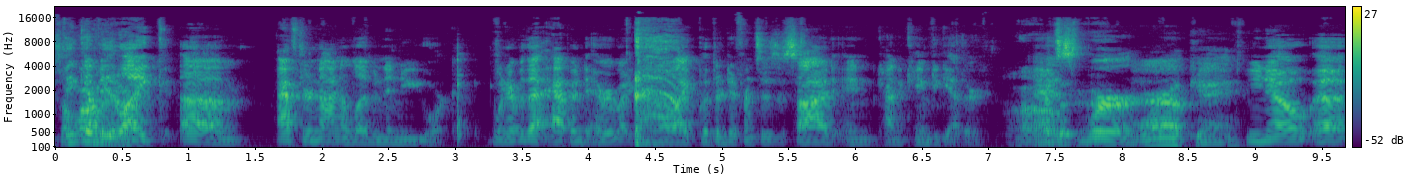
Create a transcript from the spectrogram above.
think of it like um, after 9-11 in New York. Whenever that happened, everybody kind of like put their differences aside and kind of came together. Oh, As okay. we're, Okay. you know, uh,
